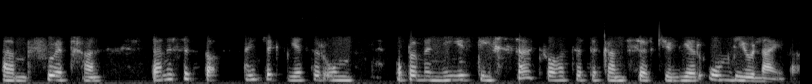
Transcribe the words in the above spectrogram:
ehm um, voortgaan, dan is dit eintlik beter om op 'n manier die soutwater te kan sirkuleer om die olywe.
